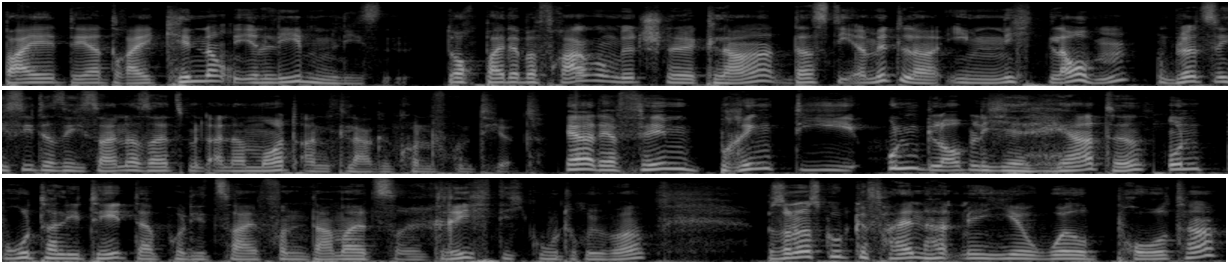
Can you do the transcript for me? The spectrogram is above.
bei der drei Kinder ihr Leben ließen. Doch bei der Befragung wird schnell klar, dass die Ermittler ihm nicht glauben und plötzlich sieht er sich seinerseits mit einer Mordanklage konfrontiert. Ja, der Film bringt die unglaubliche Härte und Brutalität der Polizei von damals richtig gut rüber. Besonders gut gefallen hat mir hier Will Poulter,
